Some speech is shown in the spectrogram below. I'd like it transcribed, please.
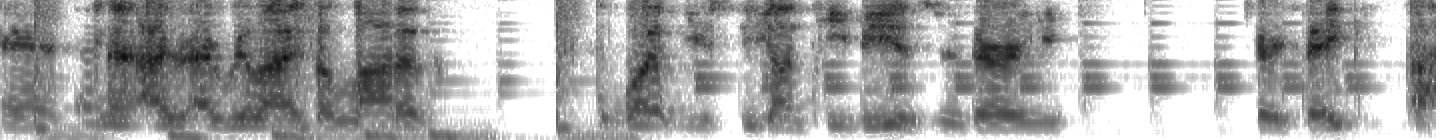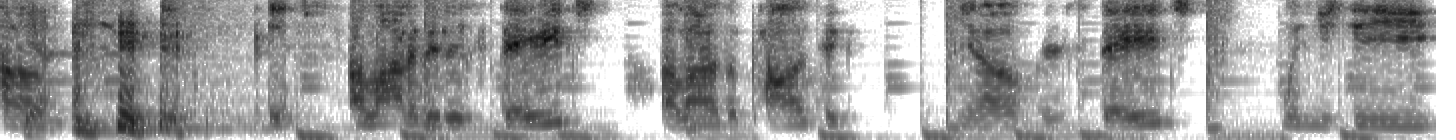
And and I, I realized a lot of what you see on TV is just very very fake. Um, yeah. it's a lot of it is staged. A lot of the politics, you know, is staged. When you see,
